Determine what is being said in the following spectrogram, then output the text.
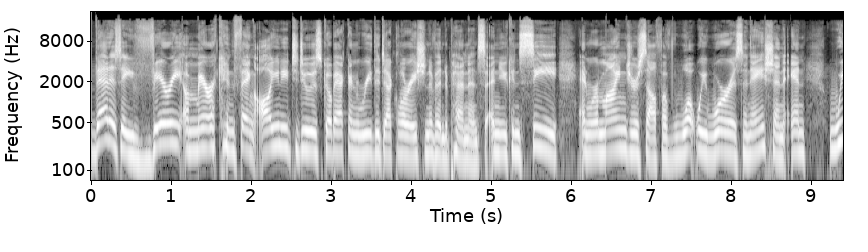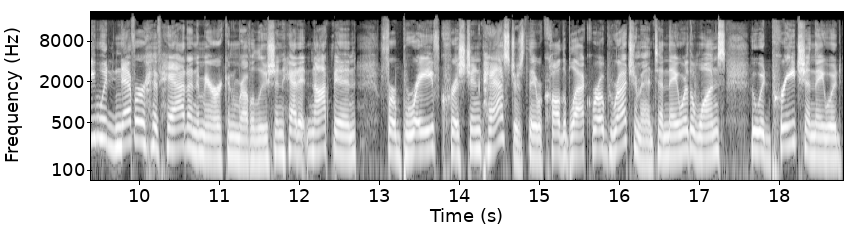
That is a very American thing. All you need to do is go back and read the Declaration of Independence, and you can see and remind yourself of what we were as a nation. And we would never have had an American Revolution had it not been for brave Christian pastors. They were called the Black Robed Regiment, and they were the ones who would preach and they would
